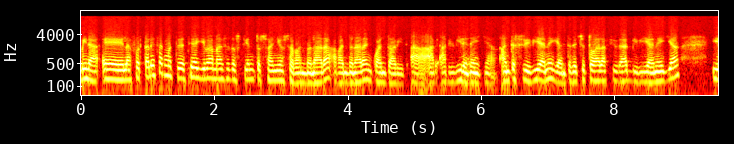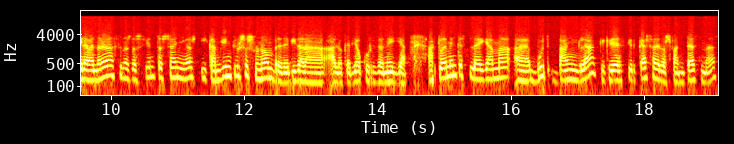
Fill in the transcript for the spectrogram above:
Mira, eh, la fortaleza, como te decía, lleva más de 200 años abandonada, abandonada en cuanto a, a- a- vivir en ella. Antes se vivía en ella, antes de hecho toda la ciudad vivía en ella, y la abandonaron hace unos 200 años y cambió incluso su nombre debido a, la- lo que había ocurrido en ella. Actualmente se la llama eh, Bhut Bangla, que quiere decir Casa de los Fantasmas,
